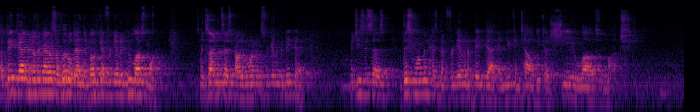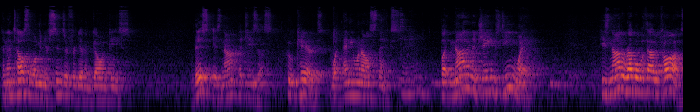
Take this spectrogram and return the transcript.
a big debt and another guy owes a little debt and they both get forgiven, who loves more? And Simon says, probably the one that was forgiven the big debt. And Jesus says, this woman has been forgiven a big debt, and you can tell because she loves much. And then tells the woman, Your sins are forgiven, go in peace. This is not a Jesus who cares what anyone else thinks, but not in a James Dean way. He's not a rebel without a cause.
